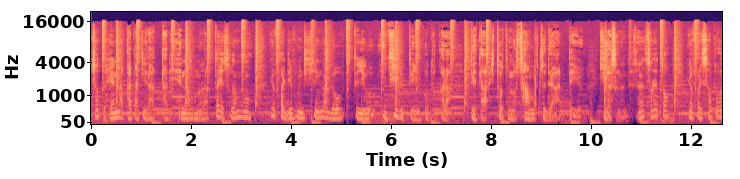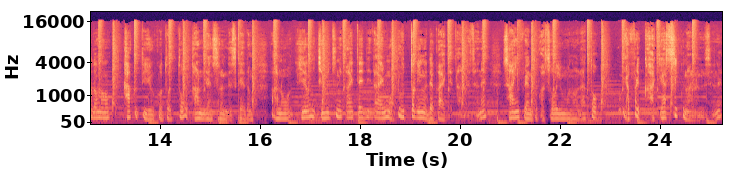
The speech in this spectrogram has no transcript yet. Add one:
ちょっと変な形だったり変なものだったりするのもやっぱり自分自身がどうっていう生きるっていうことから出た一つの産物であっていう気がするんですね。それとやっぱり先ほどの書くっていうことと関連するんですけれどもあの非常に緻密に書いてる時代もルットリングで書いてたんですよね。サインペンとかそういうものだとやっぱり書きやすくなるんですよね。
